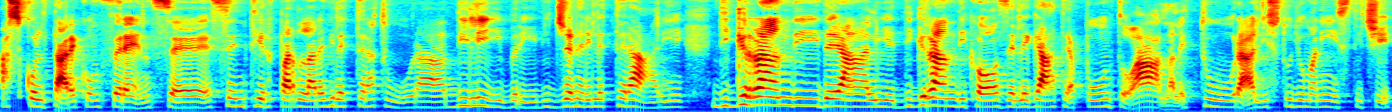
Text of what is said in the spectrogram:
Ascoltare conferenze, sentir parlare di letteratura, di libri, di generi letterari, di grandi ideali e di grandi cose legate appunto alla lettura, agli studi umanistici,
